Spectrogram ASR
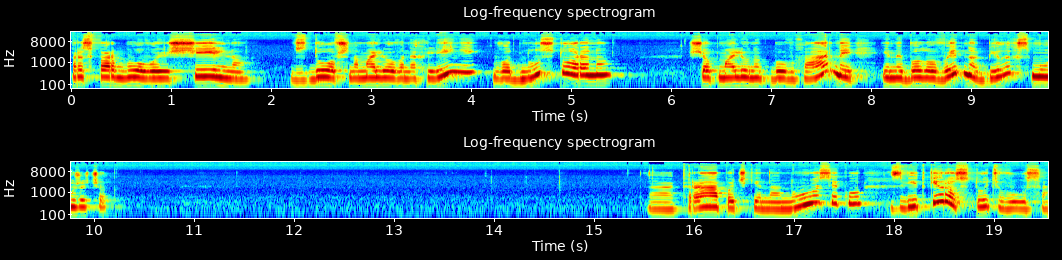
Розфарбовую щільно вздовж намальованих ліній в одну сторону, щоб малюнок був гарний і не було видно білих смужечок. Так, крапочки на носику, звідки ростуть вуса.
